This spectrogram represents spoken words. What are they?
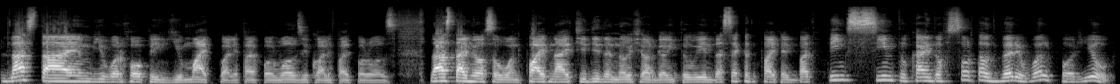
last time you were hoping you might qualify for Worlds, you qualified for Worlds. Last time you also won Fight Night, you didn't know if you are going to win the second Fight Night, but things seem to kind of sort out very well for you.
